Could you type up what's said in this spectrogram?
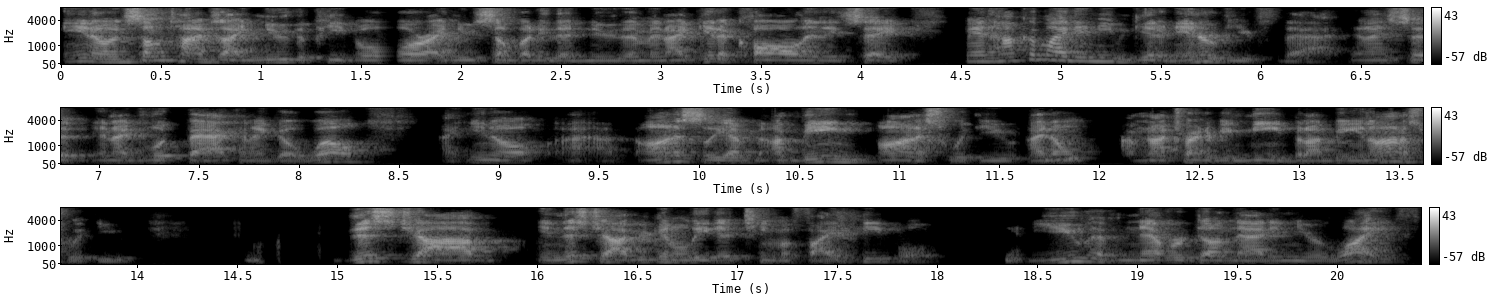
you know, and sometimes I knew the people or I knew somebody that knew them, and I'd get a call and they'd say, Man, how come I didn't even get an interview for that? And I said, and I'd look back and I go, Well, I, you know, I, honestly, I'm, I'm being honest with you. I don't, I'm not trying to be mean, but I'm being honest with you. This job, in this job, you're going to lead a team of five people you have never done that in your life.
